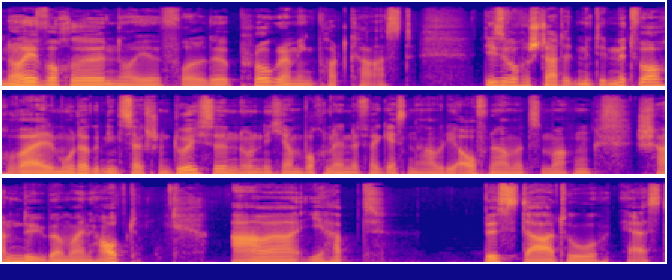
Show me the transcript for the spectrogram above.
Neue Woche, neue Folge Programming Podcast. Diese Woche startet mit dem Mittwoch, weil Montag und Dienstag schon durch sind und ich am Wochenende vergessen habe, die Aufnahme zu machen. Schande über mein Haupt. Aber ihr habt bis dato erst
